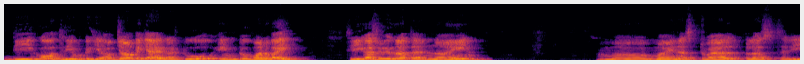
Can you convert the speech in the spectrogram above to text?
डी को थ्री पुट किया। अब जहाँ पे क्या आएगा? Two into one by three का स्क्वायर आता है। Nine minus twelve plus three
